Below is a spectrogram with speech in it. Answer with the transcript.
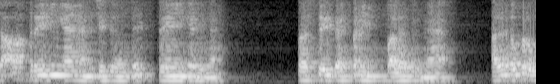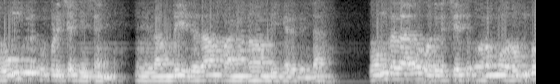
ஜாப் ட்ரைனிங்கா நினைச்சிட்டு வந்து ட்ரைனிங் எடுங்க. ஃபர்ஸ்ட் கட் பண்ணி பழகுங்க. அதுக்கப்புறம் உங்களுக்கு பிடிச்ச டிசைன் இதுல வந்து இதுதான் பண்ணணும் அப்படிங்கிறது இல்ல. உங்களால ஒரு விஷயத்துக்கு ரொம்ப ரொம்ப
